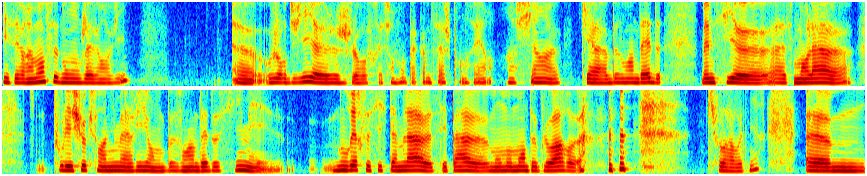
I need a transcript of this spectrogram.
et c'est vraiment ce dont j'avais envie. Euh, aujourd'hui, euh, je le referais sûrement pas comme ça. Je prendrais un, chien euh, qui a besoin d'aide, même si à ce moment-là, tous les chiots qui sont en animalerie ont besoin d'aide aussi, mais nourrir ce système-là, c'est pas mon moment de gloire. qu'il faudra retenir. Euh,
